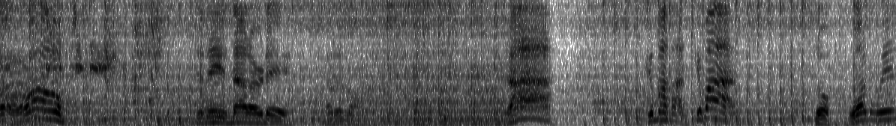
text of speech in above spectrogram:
oh, oh. Today is not our day. I don't know. Ah! Come on, come on. So one win,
